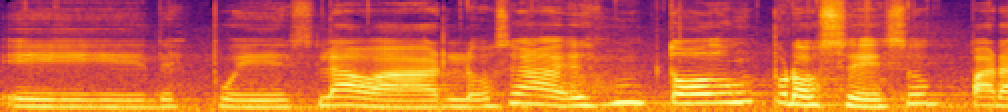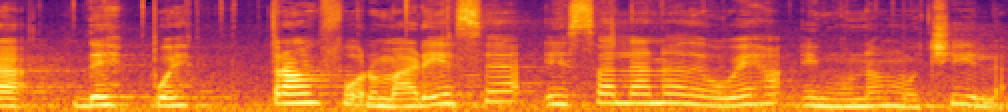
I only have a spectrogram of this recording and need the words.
después lavarlo, o sea, es un, todo un proceso para después transformar esa, esa lana de oveja en una mochila.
